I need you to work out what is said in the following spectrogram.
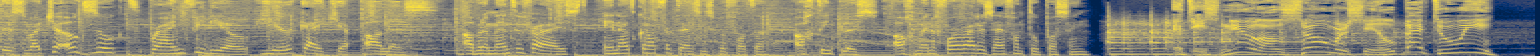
Dus wat je ook zoekt, Prime Video. Hier kijk je alles. Abonnementen vereist. Inhoud kan advertenties bevatten. 18 plus. Algemene voorwaarden zijn van toepassing. Het is nu al zomersale bij TUI.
